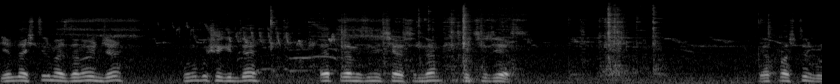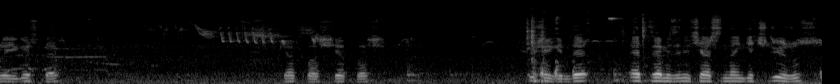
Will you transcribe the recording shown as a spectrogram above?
Yerleştirmezden önce bunu bu şekilde etremizin içerisinden geçireceğiz. Yaklaştır burayı göster. Yaklaş yaklaş. Şu şekilde etremizin içerisinden geçiriyoruz.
